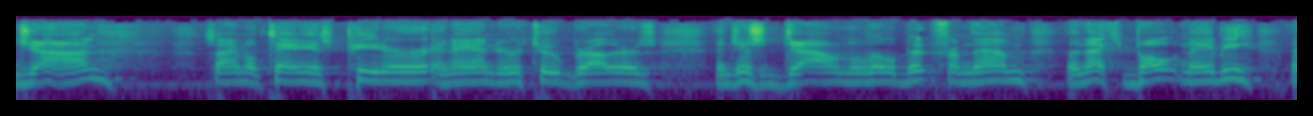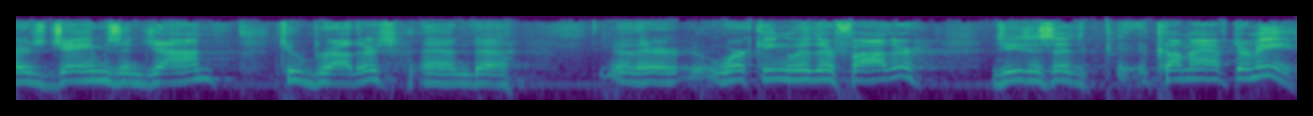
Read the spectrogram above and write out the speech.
John simultaneous Peter and Andrew, two brothers, and just down a little bit from them, the next boat maybe, there's James and John, two brothers, and uh, they're working with their father. Jesus said, Come after me.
